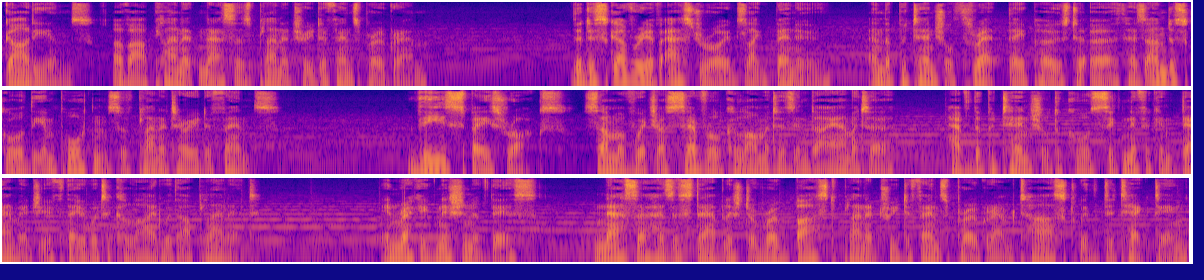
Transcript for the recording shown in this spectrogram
Guardians of our planet NASA's planetary defense program. The discovery of asteroids like Bennu and the potential threat they pose to Earth has underscored the importance of planetary defense. These space rocks, some of which are several kilometers in diameter, have the potential to cause significant damage if they were to collide with our planet. In recognition of this, NASA has established a robust planetary defense program tasked with detecting,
